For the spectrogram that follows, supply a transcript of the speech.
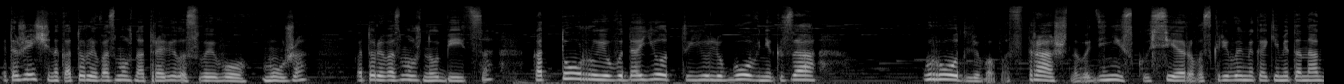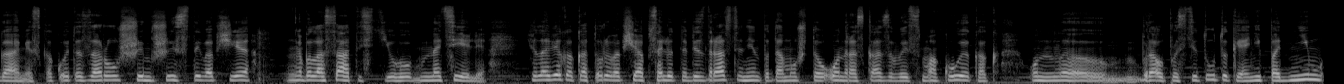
Это женщина, которая, возможно, отравила своего мужа, которая, возможно, убийца, которую выдает ее любовник за уродливого, страшного Дениску серого с кривыми какими-то ногами, с какой-то заросшей мшистой вообще волосатостью на теле. Человека, который вообще абсолютно безнравственен, потому что он рассказывает, смакуя, как он э, брал проституток, и они под ним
